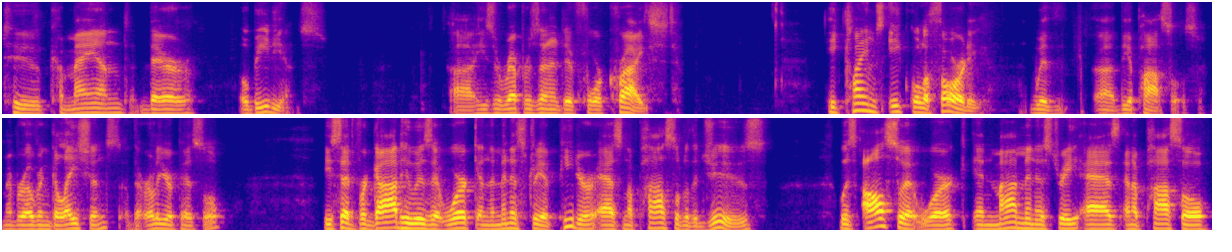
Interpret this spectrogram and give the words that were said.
to command their obedience. Uh, he's a representative for Christ. He claims equal authority with uh, the apostles. Remember over in Galatians, the earlier epistle, he said, For God, who is at work in the ministry of Peter as an apostle to the Jews, was also at work in my ministry as an apostle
